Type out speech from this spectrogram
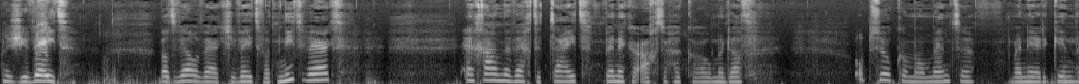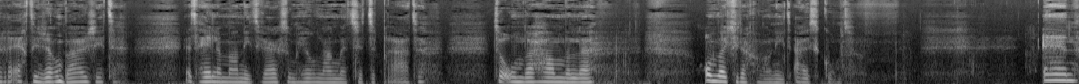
Dus je weet wat wel werkt, je weet wat niet werkt. En gaandeweg de tijd ben ik erachter gekomen dat op zulke momenten, wanneer de kinderen echt in zo'n bui zitten, het helemaal niet werkt om heel lang met ze te praten, te onderhandelen, omdat je er gewoon niet uitkomt. En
